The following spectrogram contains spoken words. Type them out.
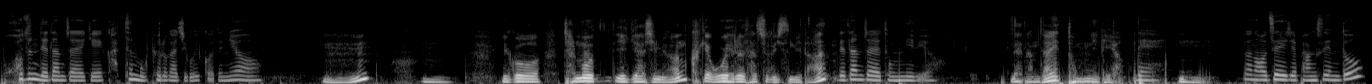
모든 내담자에게 같은 목표를 가지고 있거든요. 음, 음. 이거 잘못 얘기하시면 크게 오해를 살 수도 있습니다. 내담자의 독립이요. 내 남자의 독립이요. 네. 음, 그건 어제 이제 방 쌤도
